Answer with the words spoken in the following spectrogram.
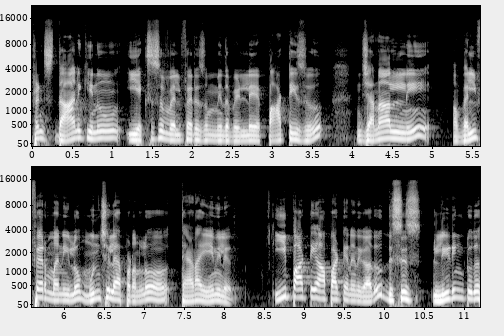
ఫ్రెండ్స్ దానికిను ఈ ఎక్సెసివ్ వెల్ఫేరిజం మీద వెళ్ళే పార్టీస్ జనాల్ని వెల్ఫేర్ మనీలో ముంచి లేపడంలో తేడా ఏమీ లేదు. ఈ పార్టీ ఆ పార్టీ అనేది కాదు this is leading to the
